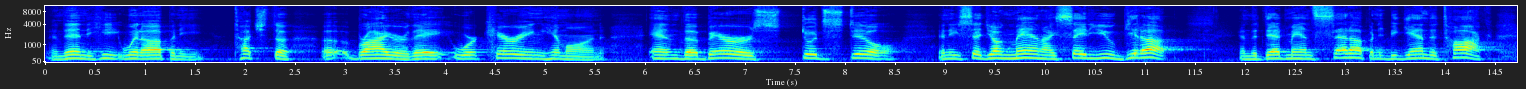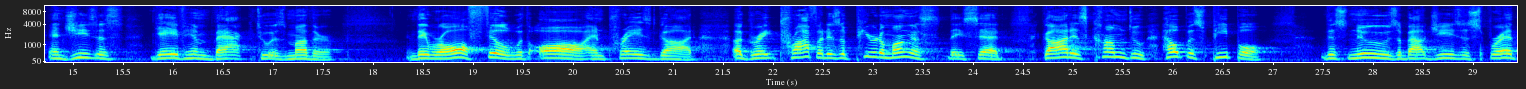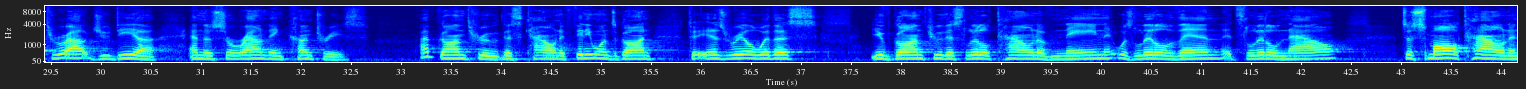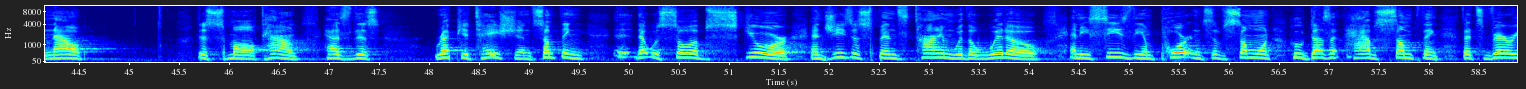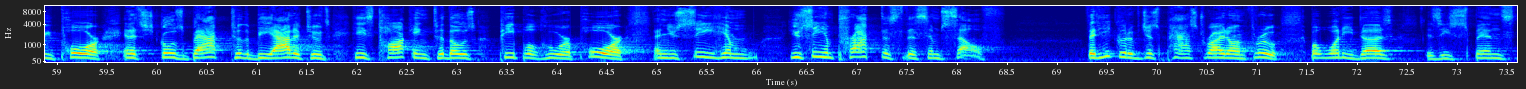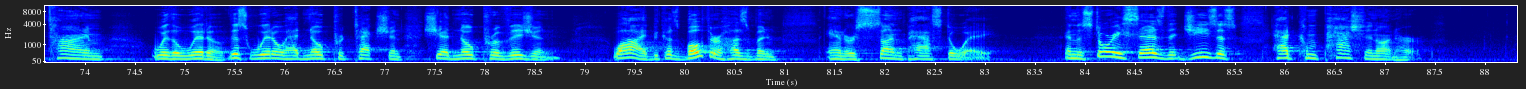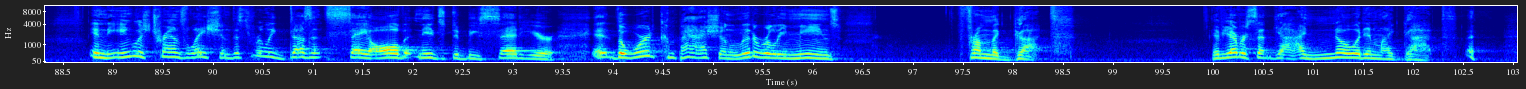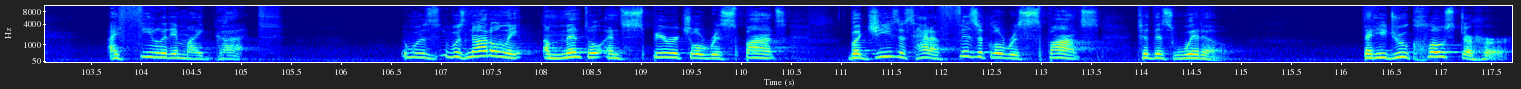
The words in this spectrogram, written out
And then he went up and he touched the uh, briar they were carrying him on, and the bearers stood still. And he said, Young man, I say to you, get up. And the dead man sat up and he began to talk, and Jesus gave him back to his mother. And they were all filled with awe and praised God. A great prophet has appeared among us, they said. God has come to help his people this news about Jesus spread throughout Judea and the surrounding countries. I've gone through this town. If anyone's gone to Israel with us, you've gone through this little town of Nain. It was little then, it's little now. It's a small town, and now this small town has this reputation, something Eh, that was so obscure. And Jesus spends time with a widow and he sees the importance of someone who doesn't have something that's very poor. And it goes back to the Beatitudes. He's talking to those people who are poor. And you see him, you see him practice this himself. That he could have just passed right on through. But what he does is he spends time with a widow. This widow had no protection, she had no provision. Why? Because both her husband and her son passed away. And the story says that Jesus had compassion on her. In the English translation, this really doesn't say all that needs to be said here. It, the word compassion literally means from the gut. Have you ever said, Yeah, I know it in my gut? I feel it in my gut. It was, it was not only a mental and spiritual response, but Jesus had a physical response to this widow. That he drew close to her.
